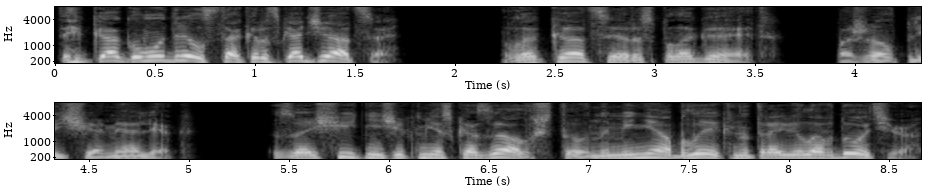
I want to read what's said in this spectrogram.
Ты как умудрился так раскачаться?» «Локация располагает», — пожал плечами Олег. «Защитничек мне сказал, что на меня Блейк натравил Авдотью.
